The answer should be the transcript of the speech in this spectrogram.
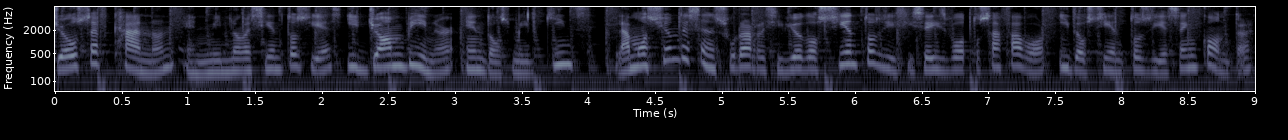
Joseph Cannon en 1910 y John Boehner en 2015. La moción de censura recibió 216 votos a favor y 210 en contra,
